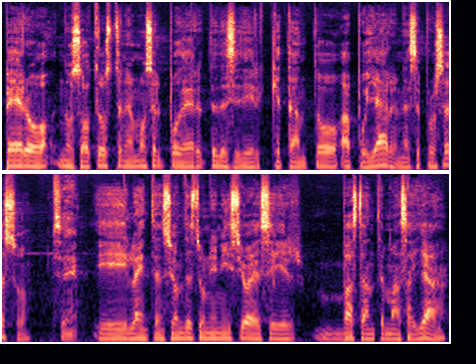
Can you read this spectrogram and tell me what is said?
Pero nosotros tenemos el poder de decidir qué tanto apoyar en ese proceso. Sí, Y la intención desde un inicio es ir bastante más allá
